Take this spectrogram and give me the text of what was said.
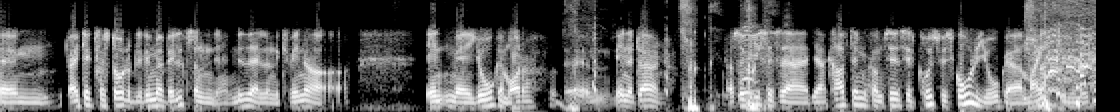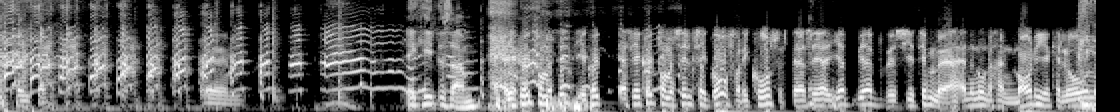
Øhm, og jeg kan ikke forstå, at det bliver ved med at vælte sådan ja, midalderne kvinder og ind med yogamotter øh, ind ad døren. Og så viser det sig, at jeg har kraftigt kommet til at sætte kryds ved skoleyoga og mindfulness. i stedet for. øhm, ikke helt det samme. og jeg kan jo ikke få mig selv, jeg ikke, altså jeg kan jo ikke få mig selv til at gå fra det kursus der. Så jeg, jeg, jeg siger til dem, er der nogen, der har en måtte, jeg kan låne?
